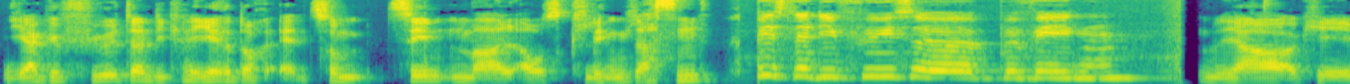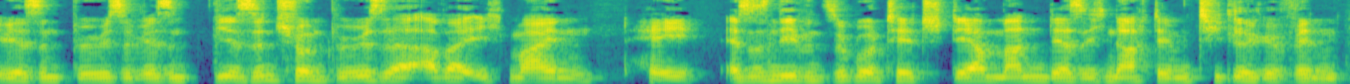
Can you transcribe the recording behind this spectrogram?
ja, gefühlt dann die Karriere doch äh, zum zehnten Mal ausklingen lassen. Bisschen die Füße bewegen. Ja, okay, wir sind böse, wir sind, wir sind schon böse, aber ich meine, hey, es ist Neven Subotic, der Mann, der sich nach dem Titelgewinn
